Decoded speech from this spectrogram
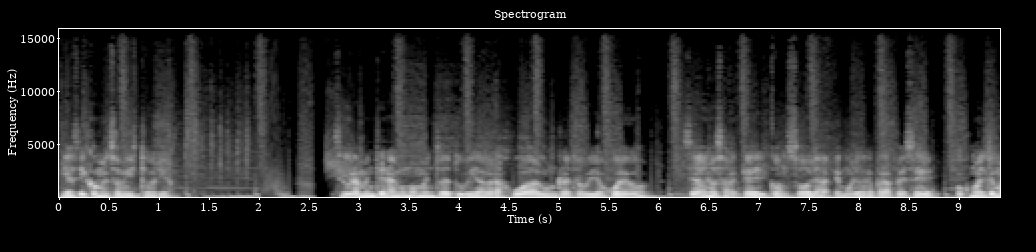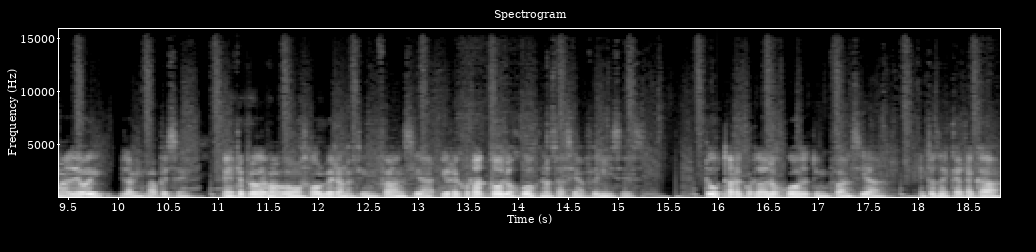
Y así comenzó mi historia. Seguramente en algún momento de tu vida habrás jugado algún retro videojuego, sea en los arcade, consola, emuladores para PC o como el tema de hoy, la misma PC. En este programa vamos a volver a nuestra infancia y recordar todos los juegos que nos hacían felices. ¿Te gusta recordar los juegos de tu infancia? Entonces quédate acá,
